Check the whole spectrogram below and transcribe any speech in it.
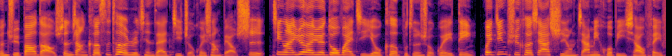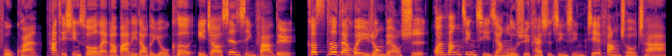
根据报道，省长科斯特日前在记者会上表示，近来越来越多外籍游客不遵守规定，未经许可下使用加密货币消费付款。他提醒说，来到巴厘岛的游客依照现行法律。科斯特在会议中表示，官方近期将陆续开始进行街访抽查，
